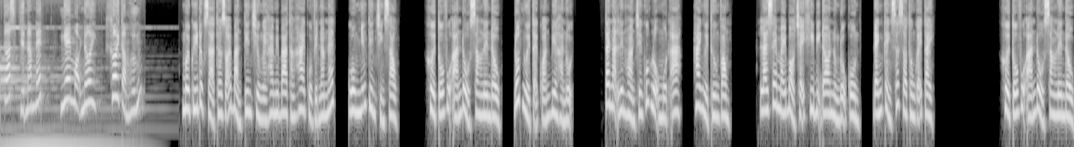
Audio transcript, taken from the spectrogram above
podcast Vietnamnet, nghe mọi nơi, khơi cảm hứng. Mời quý độc giả theo dõi bản tin chiều ngày 23 tháng 2 của Vietnamnet, gồm những tin chính sau. Khởi tố vụ án đổ xăng lên đầu, đốt người tại quán bia Hà Nội. Tai nạn liên hoàn trên quốc lộ 1A, hai người thương vong. Lái xe máy bỏ chạy khi bị đo nồng độ cồn, đánh cảnh sát giao thông gãy tay. Khởi tố vụ án đổ xăng lên đầu,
